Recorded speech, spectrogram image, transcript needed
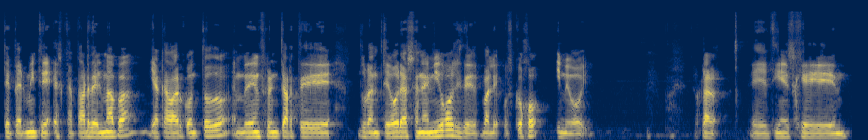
te permite escapar del mapa y acabar con todo, en vez de enfrentarte durante horas a enemigos y dices, vale, pues cojo y me voy. Pero claro, eh, tienes que,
